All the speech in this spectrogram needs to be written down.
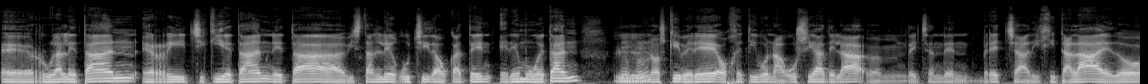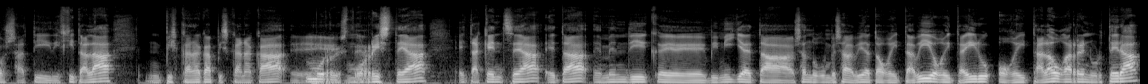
e, ruraletan, herri txikietan eta biztanle gutxi daukaten eremuetan, uh noski bere objetibo nagusia dela deitzen den bretxa digitala edo sati digitala, pizkanaka pizkanaka e, murristea. eta kentzea eta hemendik e, 2000 eta esan dugun bezala bida eta hogeita bi, hogeita iru, hogeita laugarren urtera,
